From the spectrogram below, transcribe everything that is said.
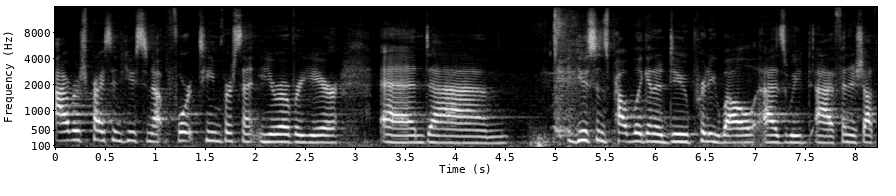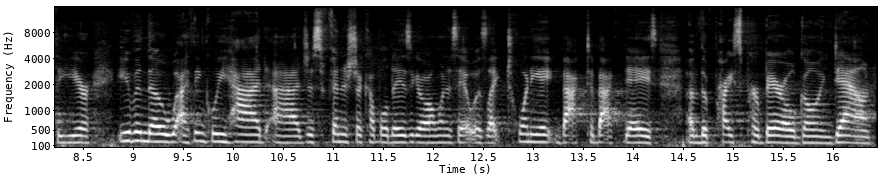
Average price in Houston up 14% year over year. And um, Houston's probably going to do pretty well as we uh, finish out the year, even though I think we had uh, just finished a couple days ago. I want to say it was like 28 back to back days of the price per barrel going down.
